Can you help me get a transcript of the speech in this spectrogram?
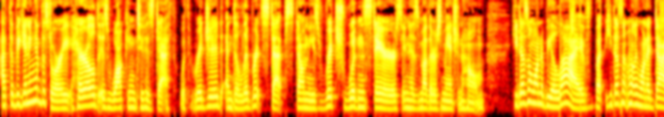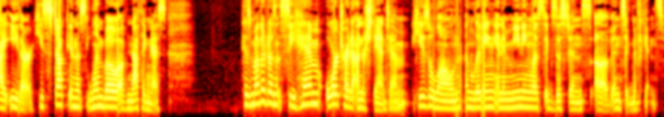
at the beginning of the story, Harold is walking to his death with rigid and deliberate steps down these rich wooden stairs in his mother's mansion home. He doesn't want to be alive, but he doesn't really want to die either. He's stuck in this limbo of nothingness. His mother doesn't see him or try to understand him. He's alone and living in a meaningless existence of insignificance.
